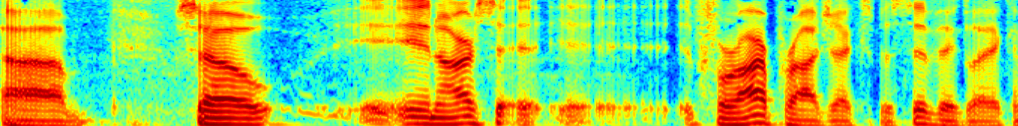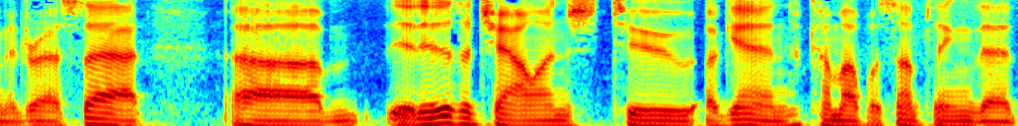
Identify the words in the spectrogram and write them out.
Um, so, in our for our project specifically, I can address that. Um, it is a challenge to again come up with something that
